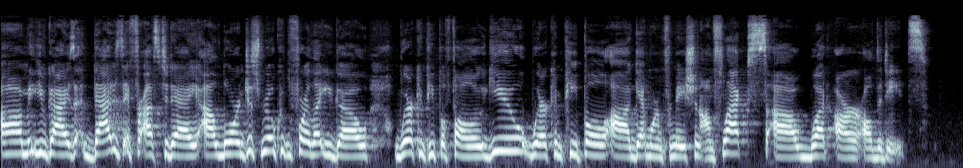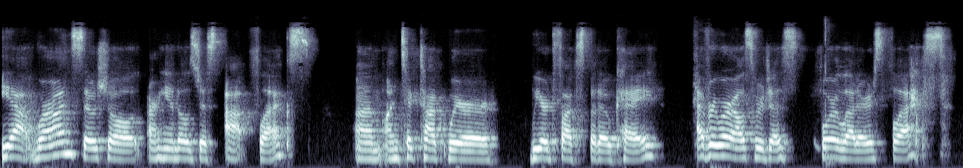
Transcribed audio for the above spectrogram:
Um, you guys, that is it for us today. Uh, Lauren, just real quick before I let you go, where can people follow you? Where can people uh, get more information on Flex? Uh, what are all the deets? Yeah, we're on social. Our handle is just at Flex. Um, on TikTok, we're Weird Flex, but okay. Everywhere else, we're just four letters Flex.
